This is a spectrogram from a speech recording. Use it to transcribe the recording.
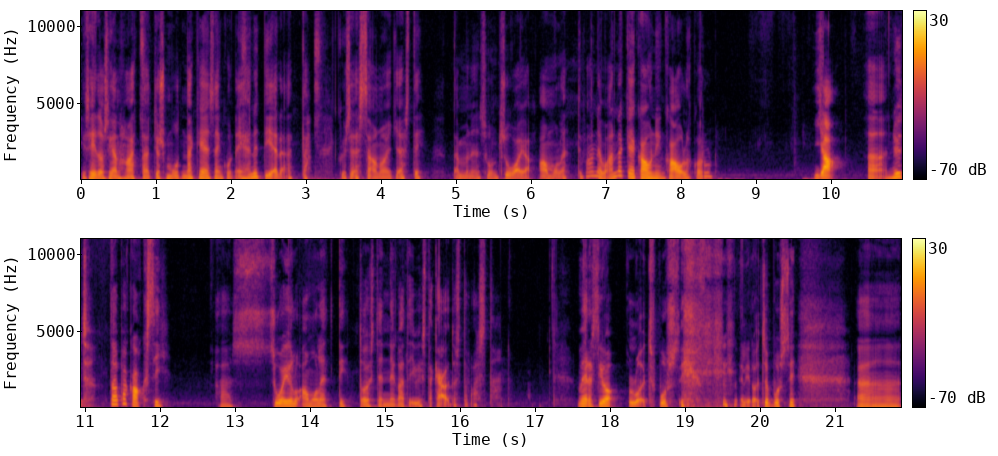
Ja se ei tosiaan haittaa, että jos muut näkee sen, kun eihän ne tiedä, että kyseessä on oikeasti tämmöinen sun suoja-amuletti, vaan ne vaan näkee kauniin kaulakorun. Ja ää, nyt tapa kaksi, ää, suojeluamuletti toisten negatiivista käytöstä vastaan. Versio loitsupussi. Eli loitsupussi ää,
